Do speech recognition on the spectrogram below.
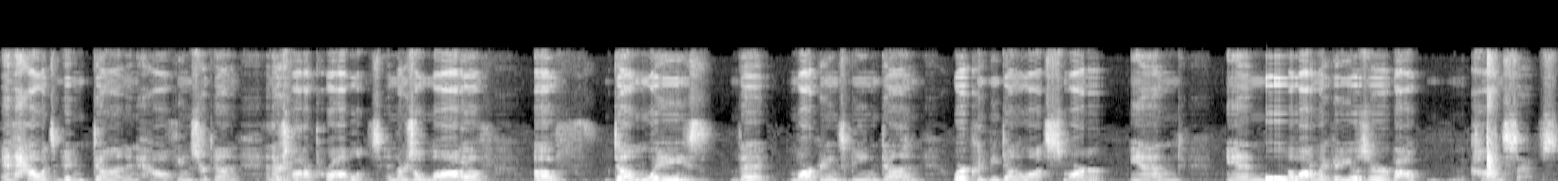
and how it's been done and how things are done. And there's a lot of problems and there's a lot of of dumb ways that marketing's being done where it could be done a lot smarter and and a lot of my videos are about concepts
